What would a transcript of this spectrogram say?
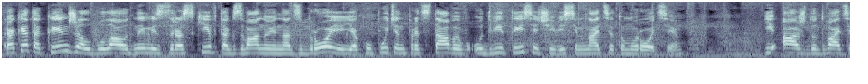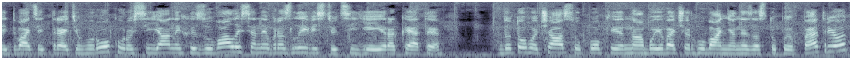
Ракета Кинджал була одним із зразків так званої нацзброї, яку Путін представив у 2018 році. І аж до 2023 року росіяни хизувалися невразливістю цієї ракети. До того часу, поки на бойове чергування не заступив Петріот,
